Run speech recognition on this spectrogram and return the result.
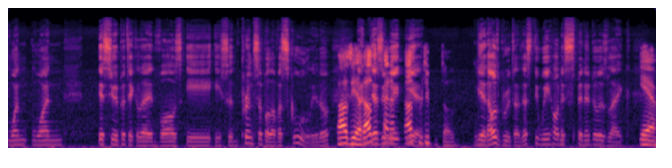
one one issue in particular involves a, a certain principal of a school. You know, That was yeah, And that was kind way- of that was yeah. pretty brutal. yeah, that was brutal. Just the way how they spin it though is like Yeah,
